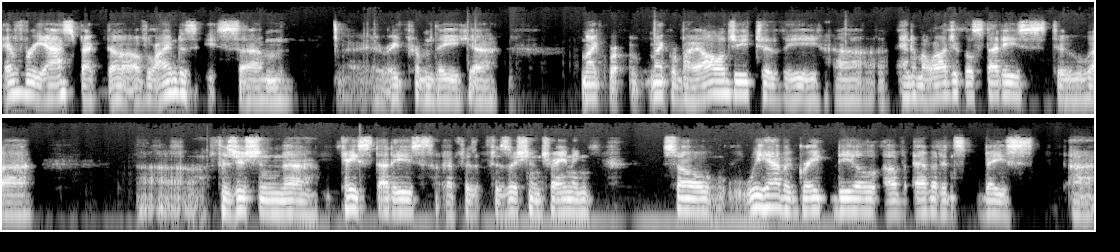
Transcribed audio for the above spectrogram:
every aspect of Lyme disease, um, uh, right from the uh, micro, microbiology to the uh, entomological studies to physician case studies, physician training. So we have a great deal of evidence based uh,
